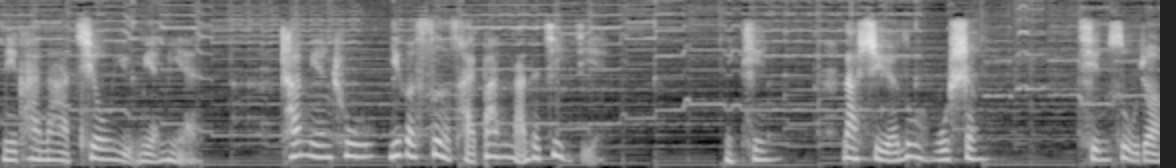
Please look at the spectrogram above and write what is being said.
你看那秋雨绵绵，缠绵出一个色彩斑斓的季节。你听，那雪落无声，倾诉着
